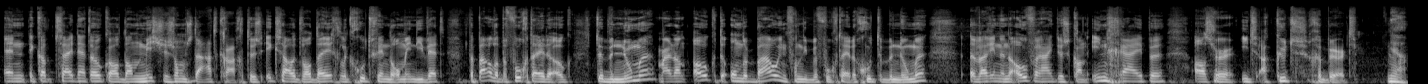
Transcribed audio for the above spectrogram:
En ik had, zei het net ook al, dan mis je soms daadkracht. Dus ik zou het wel degelijk goed vinden om in die wet bepaalde bevoegdheden ook te benoemen. Maar dan ook de onderbouwing van die bevoegdheden goed te benoemen. eh, Waarin een overheid dus kan ingrijpen als er iets acuuts gebeurt. Ja.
